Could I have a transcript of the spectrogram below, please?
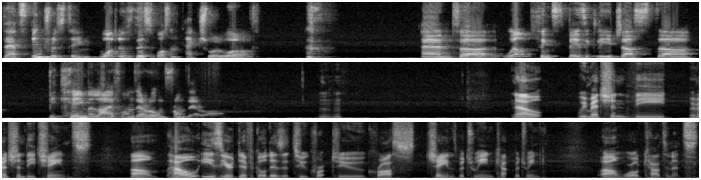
that's interesting. What if this was an actual world? and uh, well, things basically just uh, became alive on their own from there on. hmm Now, we mentioned the we mentioned the chains. Um, how easy or difficult is it to cr- to cross chains between co- between um, world continents?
